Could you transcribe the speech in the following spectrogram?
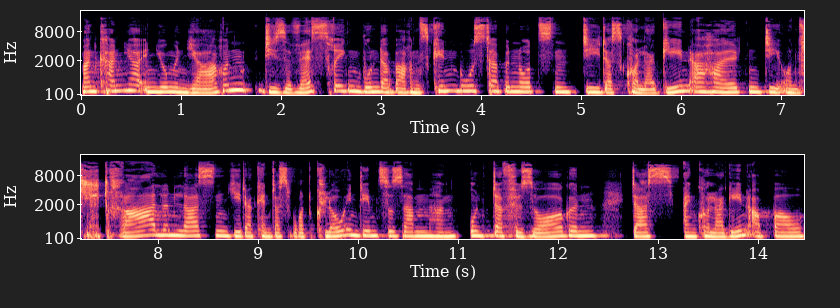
Man kann ja in jungen Jahren diese wässrigen, wunderbaren Skin Booster benutzen, die das Kollagen erhalten, die uns strahlen lassen. Jeder kennt das Wort Glow in dem Zusammenhang und dafür sorgen, dass ein Kollagenabbau,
